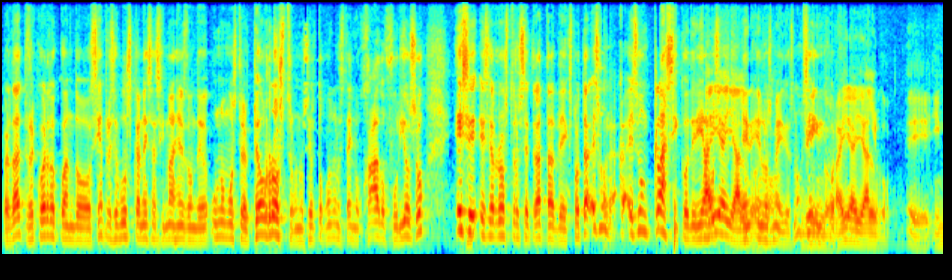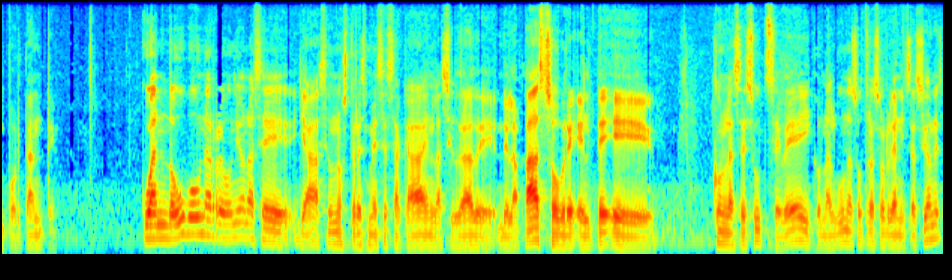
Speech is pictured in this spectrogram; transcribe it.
¿verdad? Recuerdo cuando siempre se buscan esas imágenes donde uno muestra el peor rostro, ¿no es cierto?, cuando uno está enojado, furioso, ese, ese rostro se trata de explotar. Es un, es un clásico, diríamos, en, los medios. ¿no? sí, ahí hay algo eh, importante. Cuando hubo una reunión hace ya hace unos tres meses acá en la ciudad de, La Paz sobre el eh, con la CESUD CB y con algunas otras organizaciones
